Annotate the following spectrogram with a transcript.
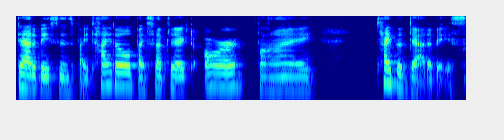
databases by title, by subject, or by type of database.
